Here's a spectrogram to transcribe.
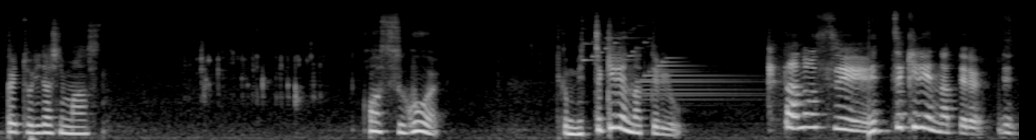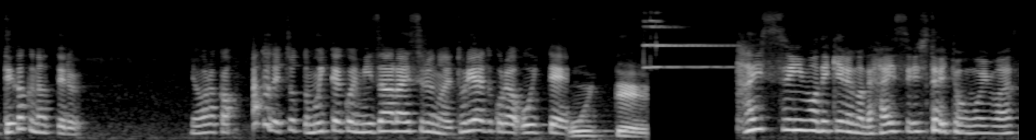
一回取り出します。あすごい。てかめっちゃ綺麗になってるよ。楽しい。めっちゃ綺麗になってる。ででかくなってる。柔らか後でちょっともう一回これ水洗いするのでとりあえずこれは置いて。置いて。排水もできるので排水したいと思います。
